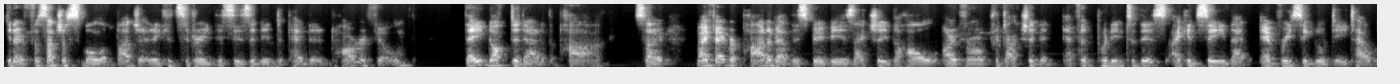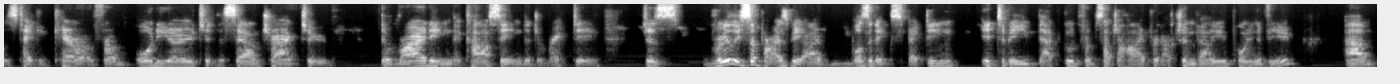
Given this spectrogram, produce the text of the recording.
you know for such a smaller budget and considering this is an independent horror film they knocked it out of the park so my favorite part about this movie is actually the whole overall production and effort put into this i can see that every single detail was taken care of from audio to the soundtrack to the writing the casting the directing just really surprised me i wasn't expecting it to be that good from such a high production value point of view um,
